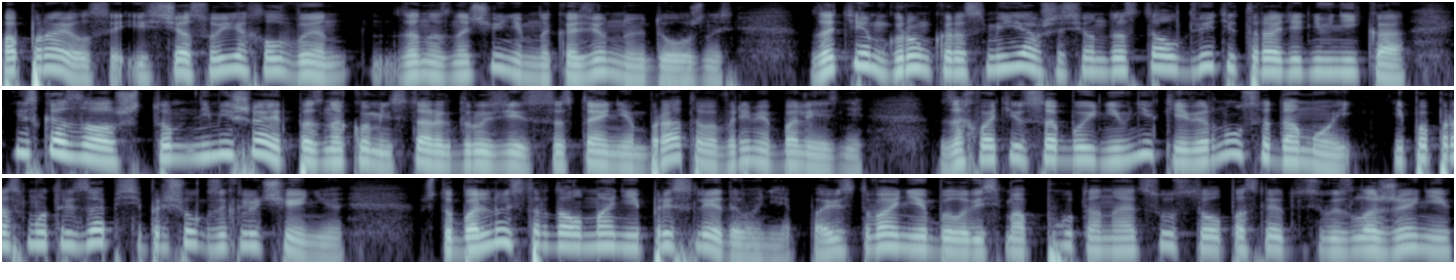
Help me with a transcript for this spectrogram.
поправился и сейчас уехал в Н за назначением на казенную должность. Затем, громко рассмеявшись, он достал две тетради дневника и сказал, что не мешает познакомить старых друзей с состоянием брата во время болезни. Захватив с собой дневник, я вернулся домой и по просмотре записи пришел к заключению, что больной страдал манией преследования. Повествование было весьма путано, отсутствовал последовательность в изложении,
